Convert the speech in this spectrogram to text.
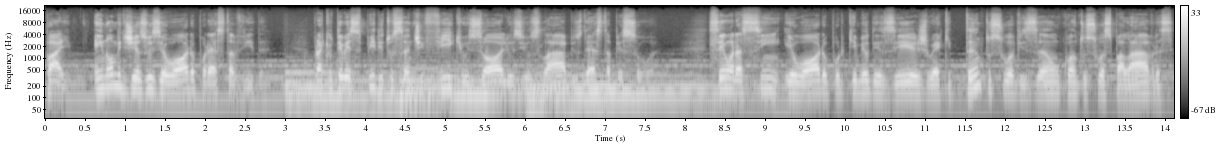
Pai, em nome de Jesus eu oro por esta vida, para que o teu Espírito santifique os olhos e os lábios desta pessoa. Senhor, assim eu oro porque meu desejo é que tanto sua visão quanto suas palavras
